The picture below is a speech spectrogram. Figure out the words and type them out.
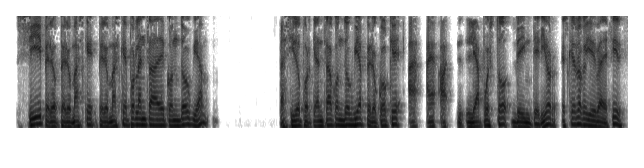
Sí, pero, pero más que, pero más que por la entrada de Condovia, ha sido porque ha entrado con Dogbia, pero Coque le ha puesto de interior. Es que es lo que yo iba a decir.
